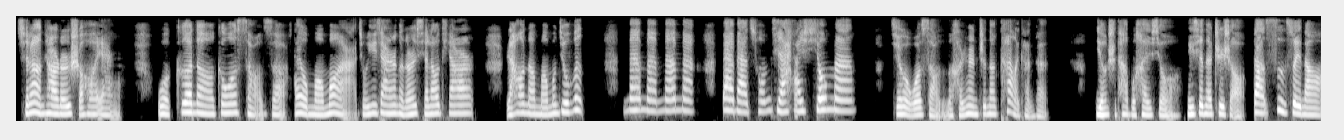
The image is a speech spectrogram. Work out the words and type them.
前两天的时候呀。我哥呢，跟我嫂子还有萌萌啊，就一家人搁那儿闲聊天儿。然后呢，萌萌就问妈妈：“妈妈，爸爸从前害羞吗？”结果我嫂子很认真的看了看他，要是他不害羞，你现在至少大四岁呢。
